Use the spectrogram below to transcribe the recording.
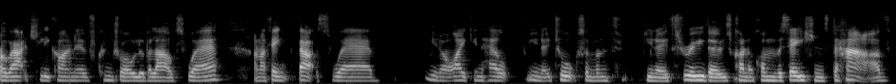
are actually kind of controllable elsewhere and i think that's where you know i can help you know talk someone th- you know through those kind of conversations to have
